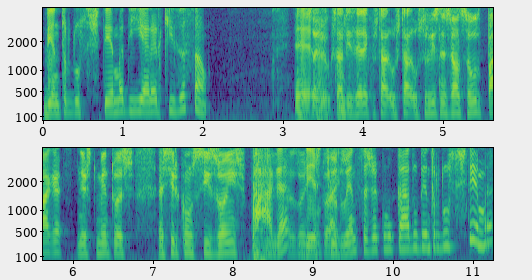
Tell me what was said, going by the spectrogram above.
dentro do sistema de hierarquização. Ou seja, o que está a dizer é que o, Estado, o, Estado, o, Serviço Nacional de Saúde paga, neste momento, as, as circuncisões Paga, desde culturais. que o doente seja colocado dentro do sistema.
